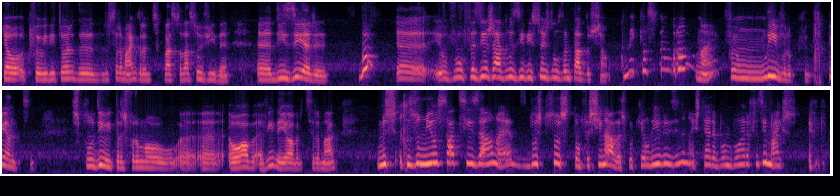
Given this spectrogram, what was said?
que, é o, que foi o editor de, do Saramago durante quase toda a sua vida, uh, dizer, bom, Uh, eu vou fazer já duas edições do Levantado do Chão. Como é que ele se lembrou, não é? Foi um livro que de repente explodiu e transformou a, a, a, obra, a vida e a obra de Saramago, mas resumiu-se à decisão, não é? De duas pessoas que estão fascinadas com aquele livro e dizem: não, não, isto era bom, bom, era fazer mais.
